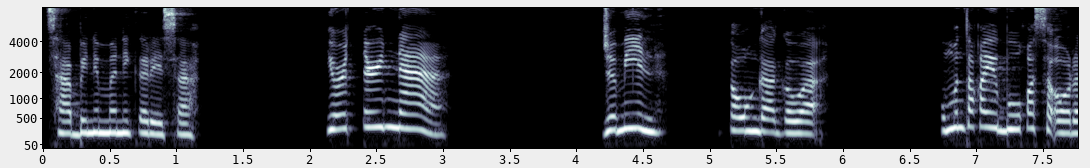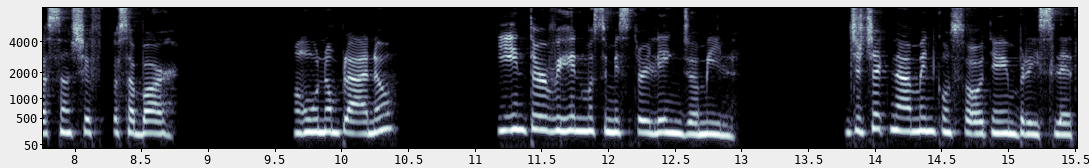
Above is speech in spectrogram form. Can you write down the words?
Sabi naman ni Carissa. Your turn na. Jamil, ikaw ang gagawa. Pumunta kayo bukas sa oras ng shift ko sa bar. Ang unang plano, i-interviewin mo si Mr. Ling, Jamil. I-check namin kung suot niya yung bracelet.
